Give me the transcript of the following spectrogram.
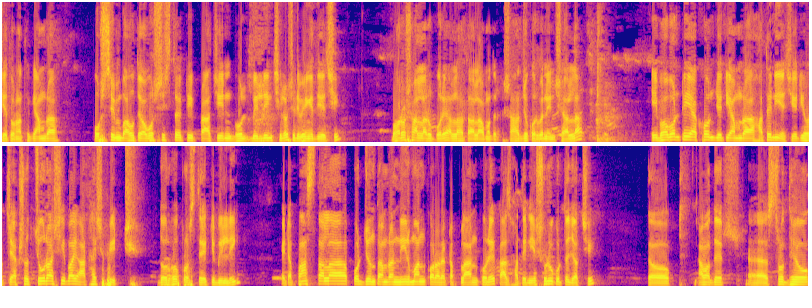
চেতনা থেকে আমরা পশ্চিম বাহুতে অবশিষ্ট একটি প্রাচীন ভুল- বিল্ডিং ছিল, সেটি ভেঙে দিয়েছি। ভরসা আল্লাহর উপরে, আল্লাহ তাআলা আমাদেরকে সাহায্য করবেন ইনশাআল্লাহ। এই ভবনটি এখন যেটি আমরা হাতে নিয়েছি, এটি হচ্ছে একশো চৌরাশি বাই আঠাশ ফিট দৈর্ঘ্য প্রস্থের একটি বিল্ডিং। এটা পাঁচতলা পর্যন্ত আমরা নির্মাণ করার একটা প্ল্যান করে কাজ হাতে নিয়ে শুরু করতে যাচ্ছি। তো আমাদের শ্রদ্ধেয়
